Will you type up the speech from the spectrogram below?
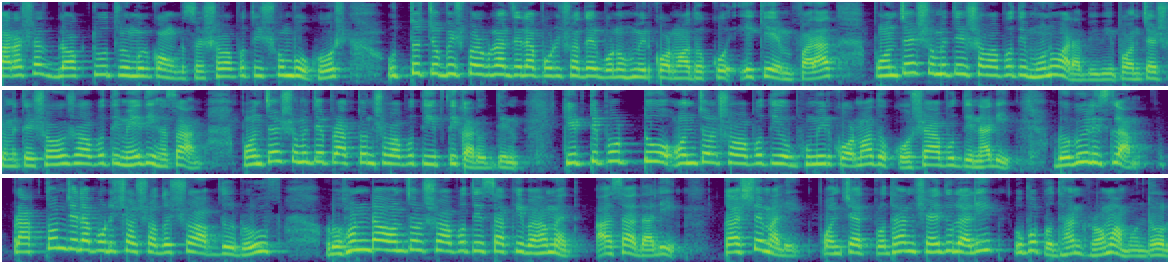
বারাসাত ব্লক টু তৃণমূল কংগ্রেসের সভাপতি শম্ভু ঘোষ, উত্তর চব্বিশ পরগনা জেলা পরিষদের বনভূমির কর্মাধ্যক্ষ এ কে এম ফারাত, পঞ্চায়েত সমিতির সভাপতি মনোয়ারা বিবি, পঞ্চায়েত সমিতির সহসভাপতি মেহেদি হাসান, পঞ্চায়েত সমিতির প্রাক্তন সভাপতি ইফতিকার উদ্দিন, কীর্তিপুর টু অঞ্চল সভাপতি ও ভূমির কর্মাধ্যক্ষ শাহাবুদ্দিন আলী, রবিউল ইসলাম, প্রাক্তন জেলা পরিষদ সদস্য আব্দুর রুফ রোহন্ডা অঞ্চল সভাপতি সাকিব আহমেদ, আসাদ আলী কাশেম আলী, পঞ্চায়েত প্রধান শাহিদুল আলী, উপপ্রধান রমা মণ্ডল।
